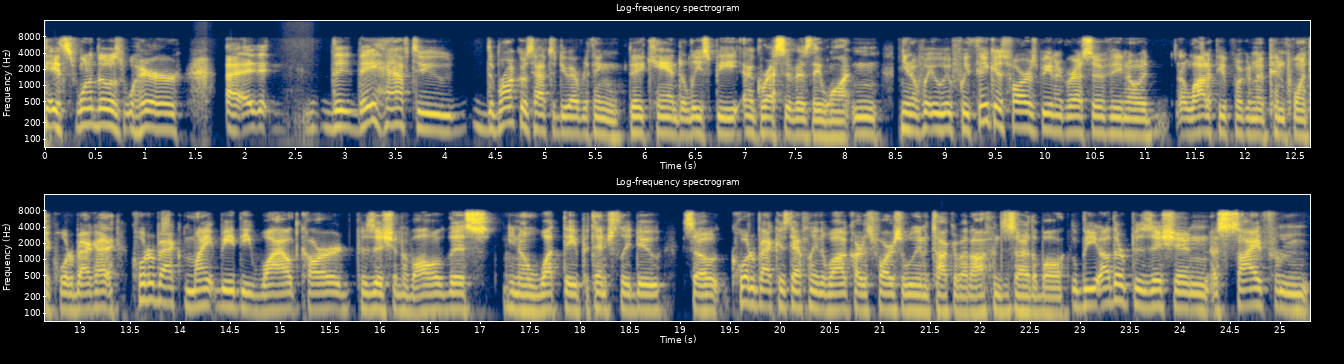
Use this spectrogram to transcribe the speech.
it's one of those where uh, it, they they have to the Broncos have to do everything they can to at least be aggressive as they want. And you know, if we, if we think as far as being aggressive, you know, a lot of people are going to pinpoint the quarterback. I, quarterback might be the wild card position of all of this. You know what they potentially do. So quarterback is definitely the wild card as far as we're going to talk about offensive side of the ball. The other position, aside from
